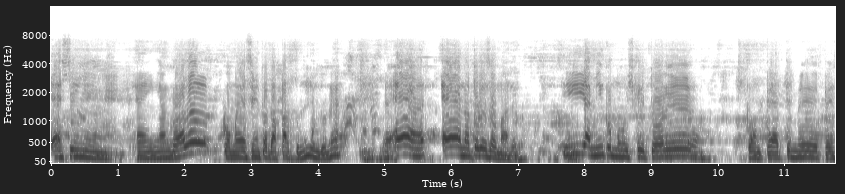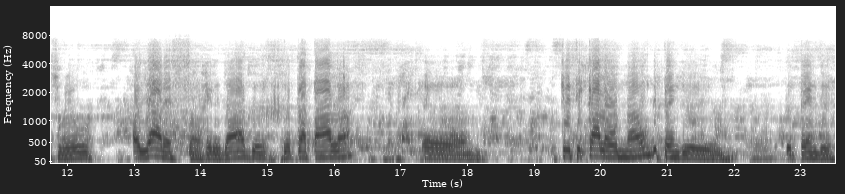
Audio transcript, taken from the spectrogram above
é assim em Angola, como é assim em toda parte do mundo, né? É, é a natureza humana. E a mim, como escritor, compete-me, penso eu, olhar essa realidade, retratá-la, eh, criticá-la ou não, depende, depende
